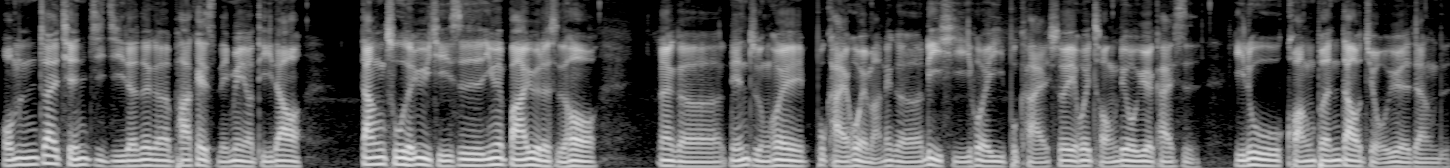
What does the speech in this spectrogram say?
我们在前几集的这个 podcast 里面有提到，当初的预期是因为八月的时候那个联准会不开会嘛，那个利息会议不开，所以会从六月开始一路狂奔到九月这样子。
